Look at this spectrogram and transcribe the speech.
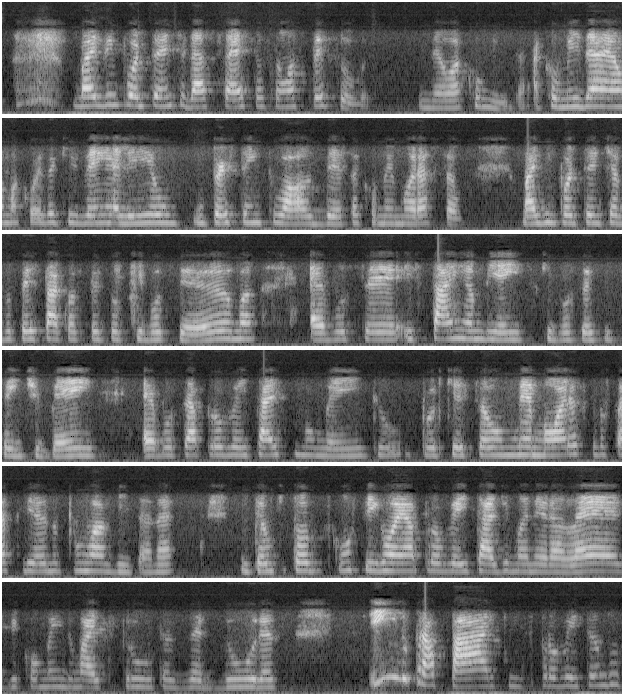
Mais importante das festas são as pessoas, não a comida. A comida é uma coisa que vem ali, um, um percentual dessa comemoração. Mais importante é você estar com as pessoas que você ama, é você estar em ambientes que você se sente bem, é você aproveitar esse momento, porque são memórias que você está criando para uma vida, né? Então, que todos consigam é, aproveitar de maneira leve, comendo mais frutas, verduras, indo para parques, aproveitando o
